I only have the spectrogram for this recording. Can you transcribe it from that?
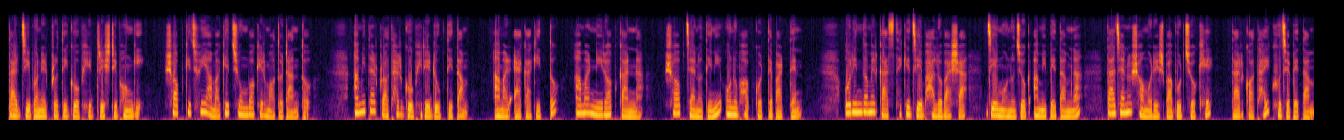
তার জীবনের প্রতি গভীর দৃষ্টিভঙ্গি সবকিছুই আমাকে চুম্বকের মতো টানত। আমি তার প্রথার গভীরে ডুব দিতাম। আমার একাকিত্ব, আমার নীরব কান্না, সব যেন তিনি অনুভব করতে পারতেন। অরিন্দমের কাছ থেকে যে ভালোবাসা, যে মনোযোগ আমি পেতাম না, তা যেন সমরেশবাবুর চোখে তার কথাই খুঁজে পেতাম।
